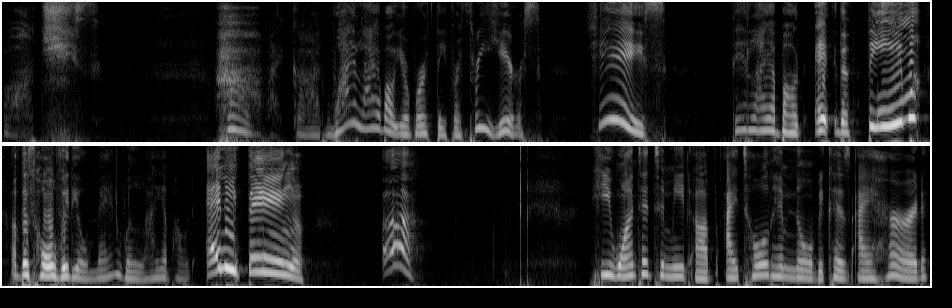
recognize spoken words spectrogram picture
Oh, jeez. Oh my God. Why lie about your birthday for three years? Jeez. They lie about the theme of this whole video. Men will lie about anything. Ugh. He wanted to meet up. I told him no because I heard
